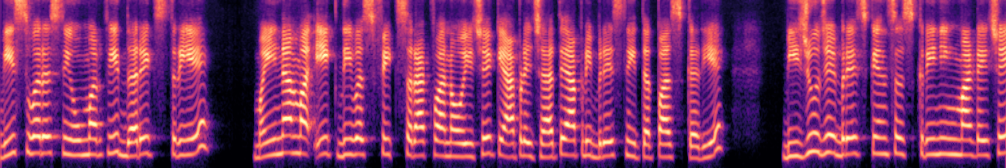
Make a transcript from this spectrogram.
વીસ વર્ષની ઉંમરથી દરેક સ્ત્રીએ મહિનામાં એક દિવસ ફિક્સ રાખવાનો હોય છે કે આપણે જાતે આપણી બ્રેસ્ટની તપાસ કરીએ. બીજું જે બ્રેસ્ટ કેન્સર સ્ક્રીનિંગ માટે છે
